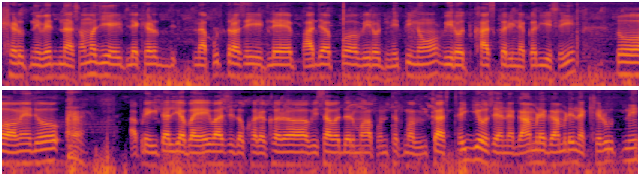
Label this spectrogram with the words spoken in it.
ખેડૂતની વેદના સમજીએ એટલે ખેડૂતના પુત્ર છે એટલે ભાજપ વિરોધ નીતિનો વિરોધ ખાસ કરીને કરીએ છીએ. તો અમે જો આપણે ઇટાલિયાભાઈ આવ્યા છીએ તો ખરેખર વિસાવદરમાં પંથકમાં વિકાસ થઈ ગયો છે અને ગામડે ગામડે ને ખેડૂતની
